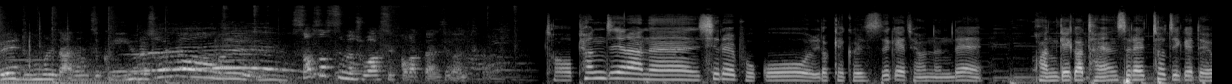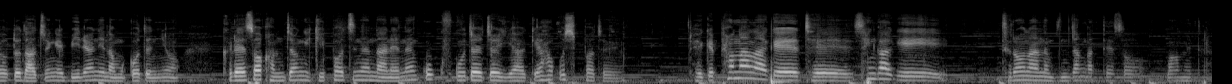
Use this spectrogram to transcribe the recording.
왜 눈물이 나는지 그 이유를 설명을 썼었으면 좋았을 것 같다는 생각이 들어요. 저 편지라는 시를 보고 이렇게 글 쓰게 되었는데 관계가 자연스레쳐지게 되어도 나중에 미련이 남거든요. 그래서 감정이 깊어지는 날에는 꼭 구구절절 이야기하고 싶어져요. 되게 편안하게 제 생각이 드러나는 문장 같아서 마음에 들어요.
